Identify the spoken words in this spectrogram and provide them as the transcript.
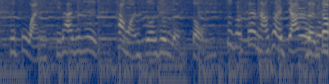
吃不完，你其他就是烫完之后就冷冻，这个再拿出来加热冷冻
